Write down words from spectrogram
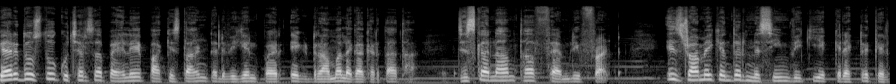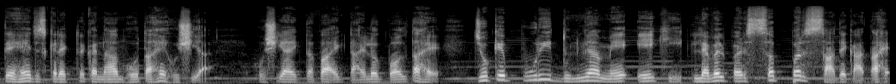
प्यारे दोस्तों, कुछ अर्सा पहले पाकिस्तान टेलीविज़न पर एक ड्रामा लगा करता था, जिसका नाम था फैमिली फ्रंट। इस ड्रामे के अंदर नसीम विकी एक करेक्टर करते हैं, जिस करेक्टर का नाम होता है होशिया होशिया एक दफ़ा एक डायलॉग बोलता है, जो कि पूरी दुनिया में एक ही लेवल पर सब पर सादक आता है।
